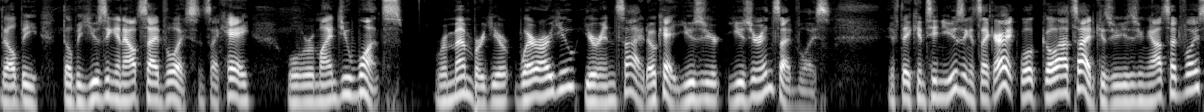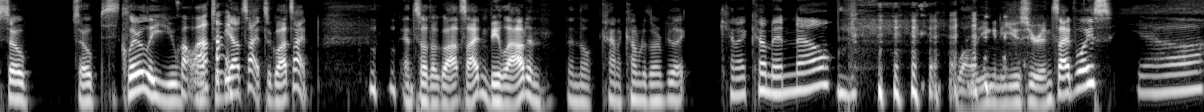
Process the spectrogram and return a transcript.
they'll be they'll be using an outside voice. It's like, hey, we'll remind you once. Remember, you're where are you? You're inside. Okay, use your use your inside voice. If they continue using, it's like, all right, well, go outside because you're using your outside voice. So, so clearly you go want to be outside. So go outside. and so they'll go outside and be loud, and then they'll kind of come to the door and be like, "Can I come in now?" well, are you going to use your inside voice? Yeah.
